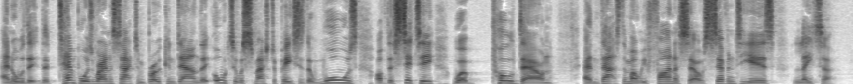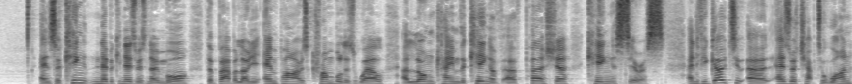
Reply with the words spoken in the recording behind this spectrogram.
and all the, the temple was ransacked and broken down. The altar was smashed to pieces. The walls of the city were pulled down And that's the moment we find ourselves 70 years later. And so King Nebuchadnezzar is no more. The Babylonian Empire has crumbled as well. Along came the king of, of Persia, King Cyrus. And if you go to uh, Ezra chapter 1,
